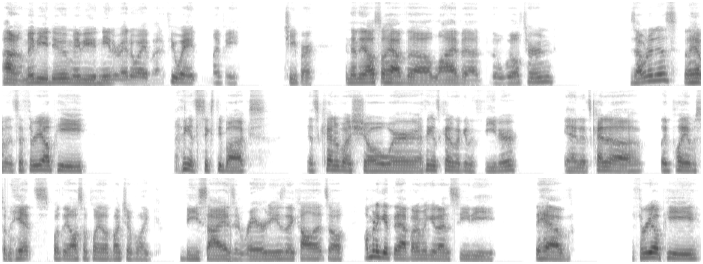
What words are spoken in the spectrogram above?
I don't know. Maybe you do. Maybe you need it right away. But if you wait, it might be cheaper. And then they also have the live at the Wiltern. Is that what it is? They have it's a three LP. I think it's sixty bucks. It's kind of a show where I think it's kind of like in a theater, and it's kind of they play some hits, but they also play a bunch of like B sides and rarities they call it. So I'm gonna get that, but I'm gonna get on CD. They have three LP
